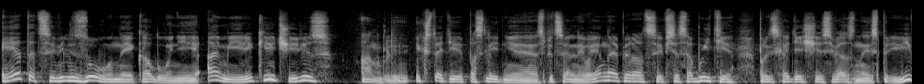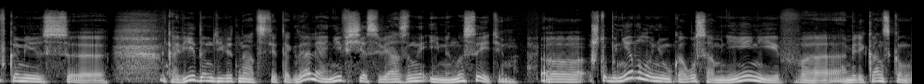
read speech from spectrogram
это цивилизованные колонии Америки через Англию. И, кстати, последняя специальная военная операция, все события, происходящие, связанные с прививками, с э, ковидом 19 и так далее, они все связаны именно с этим. Э, чтобы не было ни у кого сомнений, в э, американском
